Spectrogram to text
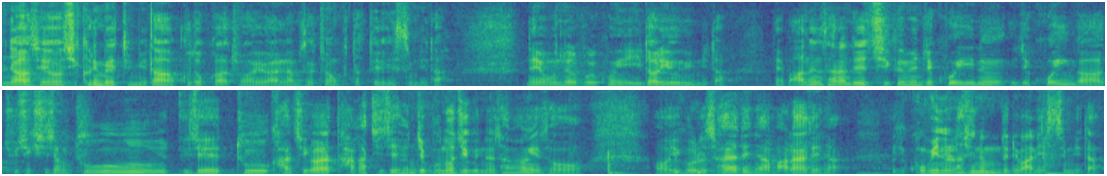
안녕하세요. 시크릿메이트입니다. 구독과 좋아요, 알람 설정 부탁드리겠습니다. 네, 오늘 볼 코인 이더리움입니다. 네, 많은 사람들이 지금 현재 코인은 이제 코인과 주식 시장 두 이제 두 가지가 다 같이 이제 현재 무너지고 있는 상황에서 어, 이거를 사야 되냐 말아야 되냐 이렇게 고민을 하시는 분들이 많이 있습니다.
